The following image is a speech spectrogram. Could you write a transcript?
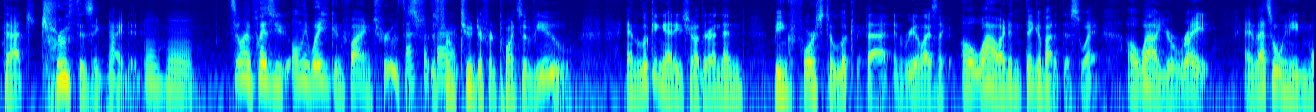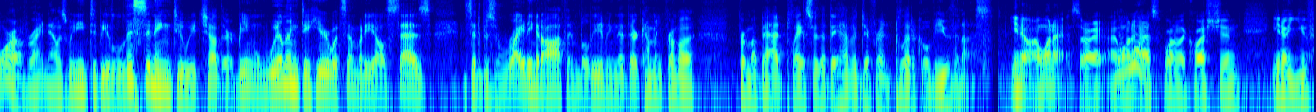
that truth is ignited. Mm-hmm. It's the only place, you, only way you can find truth is, is from two different points of view, and looking at each other, and then being forced to look at that and realize, like, oh wow, I didn't think about it this way. Oh wow, you're right. And that's what we need more of right now is we need to be listening to each other, being willing to hear what somebody else says instead of just writing it off and believing that they're coming from a from a bad place or that they have a different political view than us. You know, I want to sorry, I want to ask one other question. You know, you've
